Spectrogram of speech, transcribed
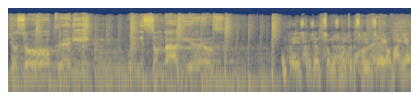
You're so pretty Um país que a gente somos muito recebidos é a Alemanha.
